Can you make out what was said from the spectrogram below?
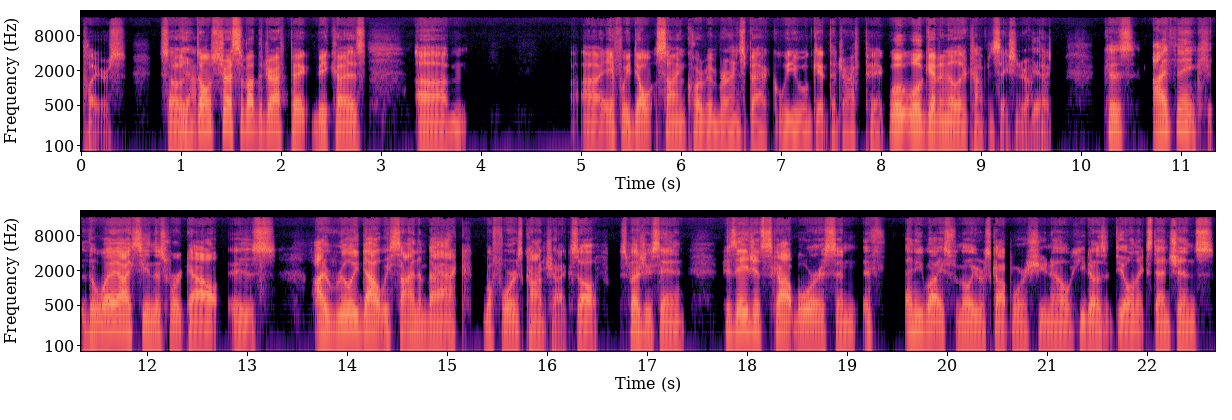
players. So Yeah. don't stress about the draft pick because um, uh, if we don't sign Corbin Burnes back, we will get the draft pick. We'll we'll get another compensation draft Yeah. pick. Because I think the way I seen this work out is I really doubt we sign him back before his contract's up, especially saying his agent Scott Boras. and if anybody's familiar with Scott Boras, you know he doesn't deal in extensions.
